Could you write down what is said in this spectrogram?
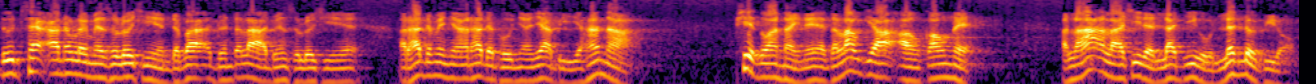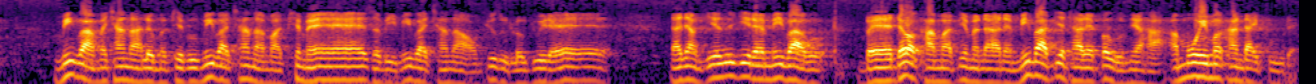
သူဆက်အားထုတ်လိုက်မယ်ဆိုလို့ရှိရင်တပတ်အတွင်းတစ်လအတွင်းဆိုလို့ရှိရင်အရဟတမညာအရဟတဖို့ညာရပြီးယဟန္တာဖြစ်သွားနိုင်တယ်ဒီလောက်ကြအောင်ကောင်းတဲ့အလားအလားရှိတဲ့လက်ကြီးကိုလက်လွတ်ပြီးတော့မိဘမချမ်းသာလို့မဖြစ်ဘူးမိဘချမ်းသာမှဖြစ်မယ်ဆိုပြီးမိဘချမ်းသာအောင်ပြုစုလုပ်ကြွေးတယ်တဲ့ဒါကြောင့်ကျေးဇူးကြီးတဲ့မိဘကို ဘယ်တော့ခါမှပြစ်မနာတဲ့မိဘပြစ်ထားတဲ့ပုံကများဟာအမွေမခံတိုက်ဘူးတဲ့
